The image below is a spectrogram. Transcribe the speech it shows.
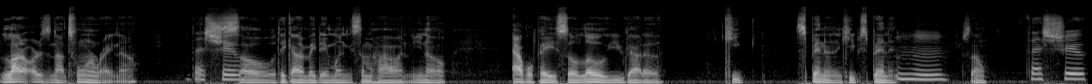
a lot of artists are not touring right now. That's true. So they gotta make their money somehow, and you know, Apple pays so low, you gotta keep spinning and keep spinning. hmm So That's true.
